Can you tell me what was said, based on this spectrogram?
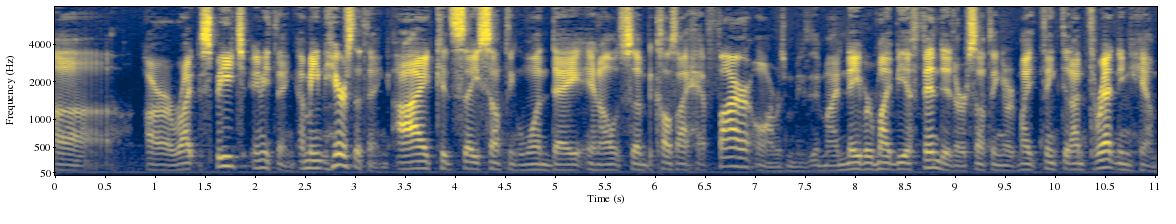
uh, our right to speech, anything. I mean, here's the thing. I could say something one day and all of a sudden, because I have firearms, my neighbor might be offended or something or might think that I'm threatening him.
